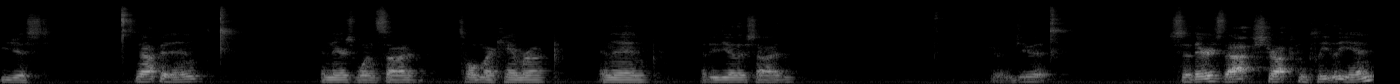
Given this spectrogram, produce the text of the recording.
You just snap it in and there's one side. Let's hold my camera and then I do the other side. Let's go and do it. So there's that strapped completely in.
